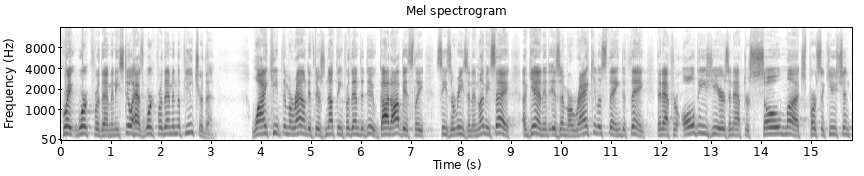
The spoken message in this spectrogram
great work for them, and He still has work for them in the future then. Why keep them around if there's nothing for them to do? God obviously sees a reason. And let me say, again, it is a miraculous thing to think that after all these years and after so much persecution,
